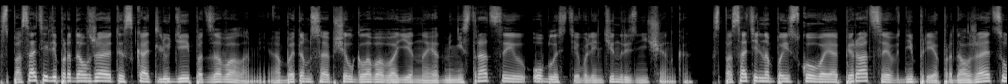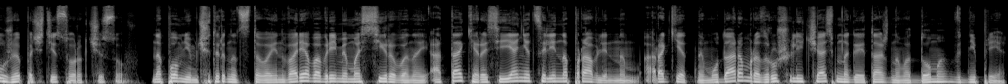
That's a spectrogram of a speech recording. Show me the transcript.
Спасатели продолжают искать людей под завалами. Об этом сообщил глава военной администрации области Валентин Резниченко. Спасательно-поисковая операция в Днепре продолжается уже почти 40 часов. Напомним, 14 января во время массированной атаки россияне целенаправленным ракетным ударом разрушили часть многоэтажного дома в Днепре.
